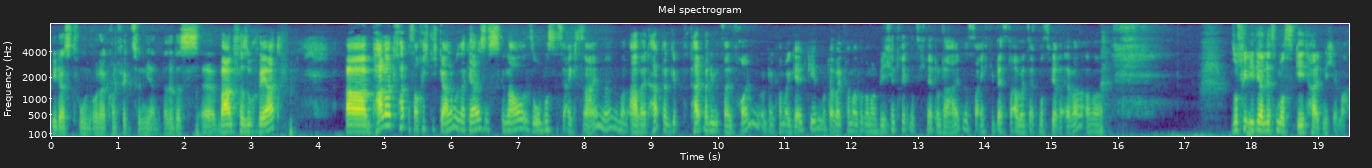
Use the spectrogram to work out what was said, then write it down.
die das tun oder konfektionieren. Also das äh, war ein Versuch wert. Äh, ein paar Leute fanden es auch richtig geil und haben gesagt, ja, das ist genau, so muss es ja eigentlich sein. Ne? Wenn man Arbeit hat, dann gibt, teilt man die mit seinen Freunden und dann kann man Geld geben und dabei kann man sogar noch ein Bierchen trinken und sich nett unterhalten. Das ist eigentlich die beste Arbeitsatmosphäre ever, aber so viel Idealismus geht halt nicht immer.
